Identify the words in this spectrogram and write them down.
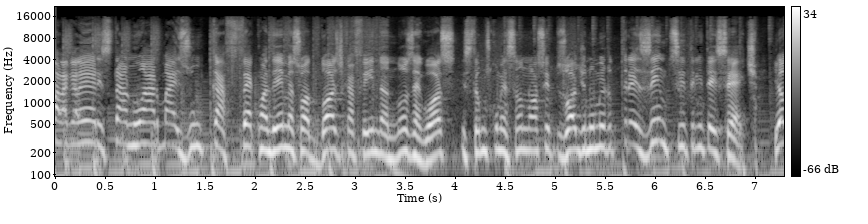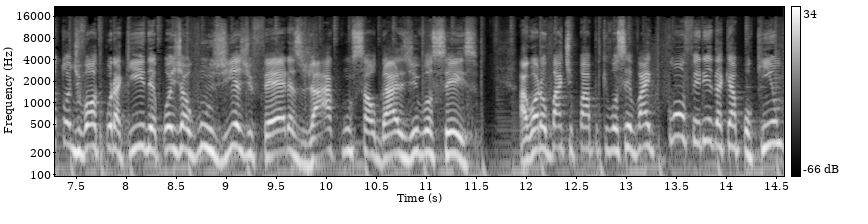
Fala galera, está no ar mais um Café com a DM, a sua dose de cafeína nos negócios. Estamos começando nosso episódio número 337. E eu tô de volta por aqui depois de alguns dias de férias, já com saudades de vocês. Agora o bate-papo que você vai conferir daqui a pouquinho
